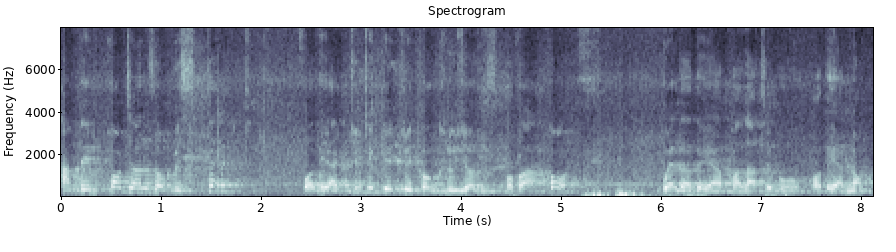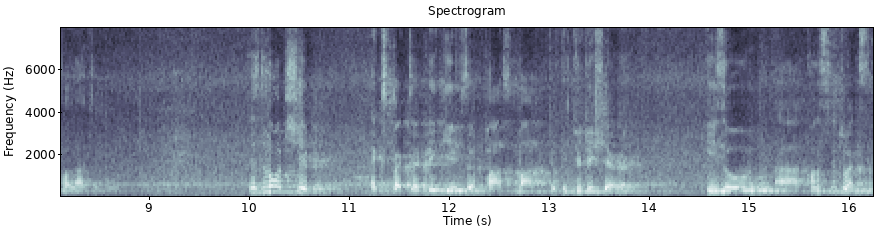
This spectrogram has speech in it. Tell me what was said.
and the importance of respect for the adjudicatory conclusions of our courts, whether they are palatable or they are not palatable. His Lordship expectedly gives a pass mark to the judiciary, his own uh, constituency.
